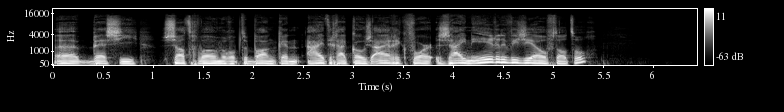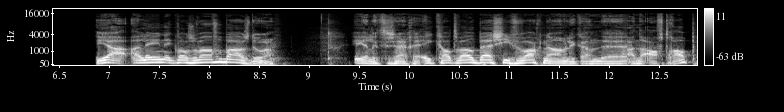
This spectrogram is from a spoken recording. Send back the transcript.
Eh Bessie zat gewoon weer op de bank en Heitinga koos eigenlijk voor zijn eredivisie elftal, toch? Ja, alleen ik was er wel verbaasd door. Eerlijk te zeggen. Ik had wel Bessie verwacht namelijk aan de, aan de aftrap.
